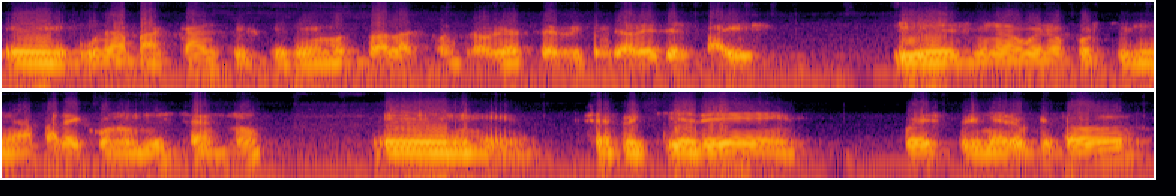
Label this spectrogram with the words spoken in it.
eh, unas vacantes que tenemos todas las Contralorías Territoriales del país y es una buena oportunidad para economistas, ¿no? Eh, se requiere pues primero que todo,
